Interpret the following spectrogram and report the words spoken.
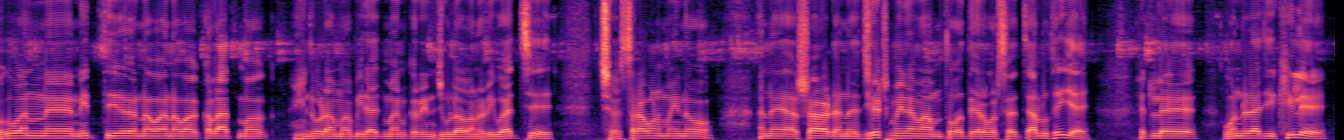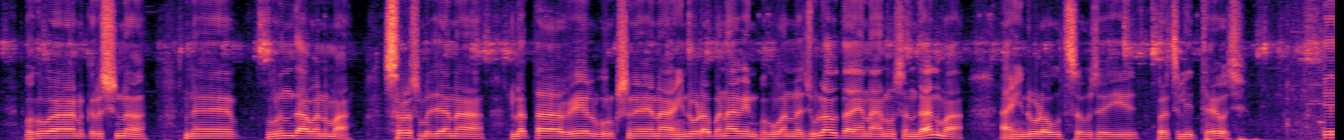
ભગવાનને નિત્ય નવા નવા કલાત્મક હિંડોળામાં બિરાજમાન કરીને ઝૂલાવાનો રિવાજ છે. છ શ્રાવણ મહિનો અને અષાઢ અને જેઠ મહિનામાં આમ તો અત્યારે વરસાદ ચાલુ થઈ જાય. એટલે વનરાજી ખીલે ભગવાન કૃષ્ણ ને વૃંદાવનમાં સરસ મજાના લતા, વેલ, વૃક્ષને એના હિંડોળા બનાવીને ભગવાનને ઝુલાવતા એના અનુસંધાનમાં આ હિંડોળા ઉત્સવ છે એ પ્રચલિત થયો છે. બે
